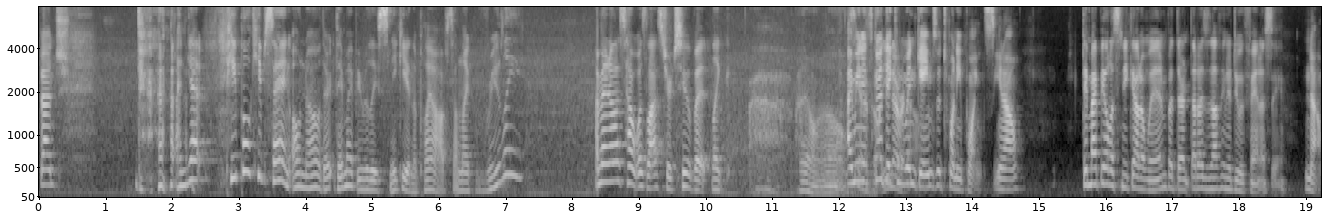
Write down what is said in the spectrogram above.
Bench. And yet, people keep saying, "Oh no, they they might be really sneaky in the playoffs." I'm like, really? I mean, I know that's how it was last year too, but like, I don't know. I mean, Yeah, it's good they can win know. games with 20 points, you know? they might be able to sneak out a win, but that has nothing to do with fantasy. No.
